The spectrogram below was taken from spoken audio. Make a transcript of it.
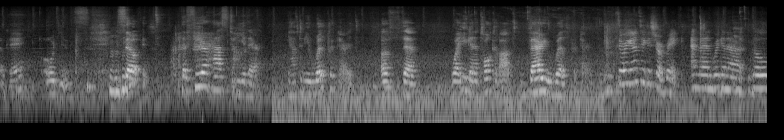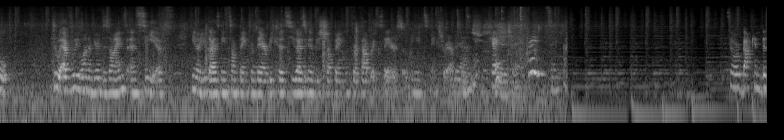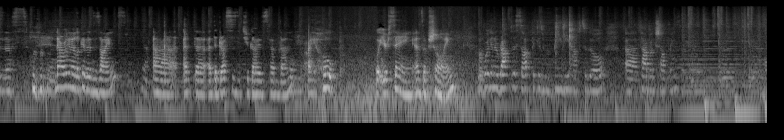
Okay? Audience. so it, the fear has to be there. You have to be well prepared of the what you're gonna talk about. Very well prepared. So we're gonna take a short break and then we're gonna go through every one of your designs and see if you know you guys need something from there because you guys are gonna be shopping for fabrics later, so we need to make sure everything's okay. Great. So we're back in business. now we're gonna look at the designs. Uh, at the at the dresses that you guys have done. I hope what you're saying ends up showing. But we're gonna wrap this up because we really have to go uh, fabric shopping. So.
